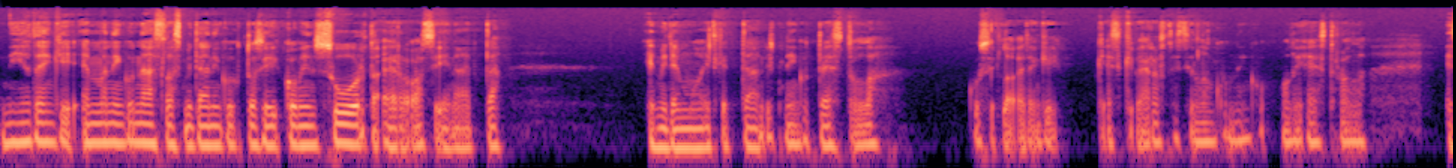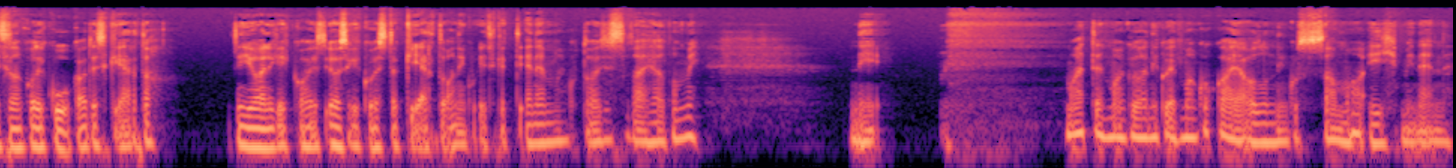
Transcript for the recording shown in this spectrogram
niin jotenkin en mä niinku näe sellaista mitään niinku tosi kovin suurta eroa siinä, että, että miten mua itkettää nyt niinku testolla, kun silloin jotenkin keskiverrosti silloin, kun niinku oli estrolla. Ja silloin, kun oli kuukautiskierto, niin joidenkin kohdissa, joissakin kohdissa kiertoa niinku itketti enemmän kuin toisissa tai helpommin. Niin mä ajattelin, että mä oon, kyllä, niin kuin, että mä oon koko ajan ollut niin kuin sama ihminen.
